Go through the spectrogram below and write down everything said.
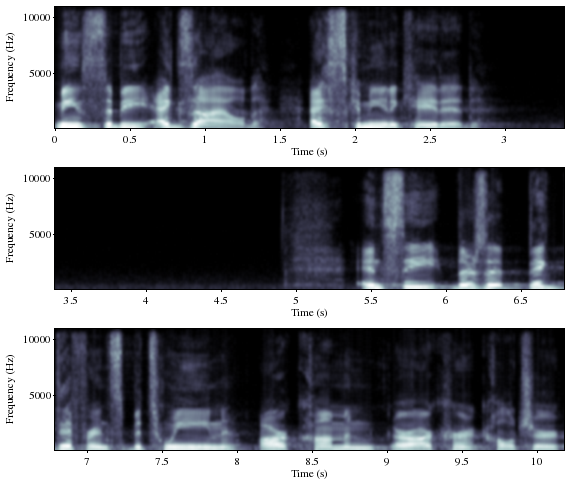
means to be exiled, excommunicated. And see, there's a big difference between our common or our current culture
